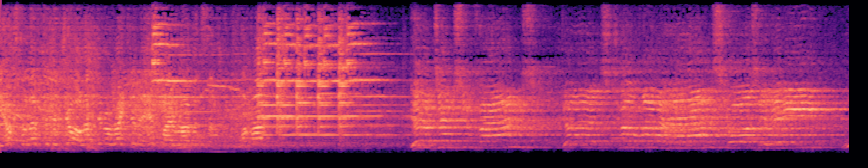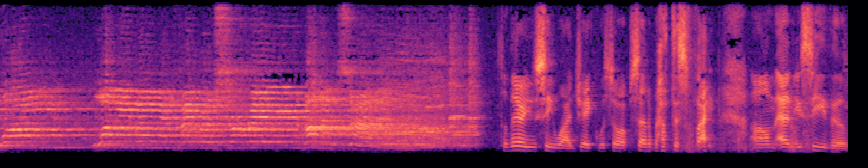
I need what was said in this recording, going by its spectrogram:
He hooks the left to the jaw, left and a right to the hip by Robinson. LaMotta. There you see why Jake was so upset about this fight, um, and you see the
